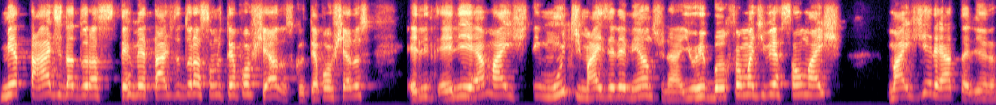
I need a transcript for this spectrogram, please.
metade da duração, ter metade da duração do Temple of Shadows, que o Temple of Shadows ele, ele é mais, tem muitos mais elementos, né? E o Rebirth é uma diversão mais, mais direta ali, né?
